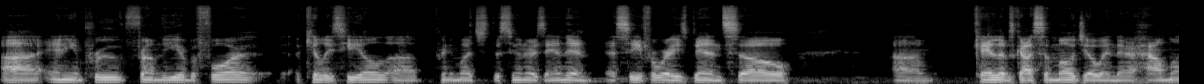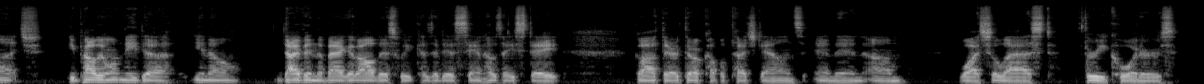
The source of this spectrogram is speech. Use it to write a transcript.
uh, he improved from the year before. Achilles heel, uh, pretty much the Sooners, and then SC for where he's been. So um, Caleb's got some mojo in there. How much? He probably won't need to, you know, dive in the bag at all this week because it is San Jose State. Go out there, throw a couple touchdowns, and then um, watch the last three quarters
